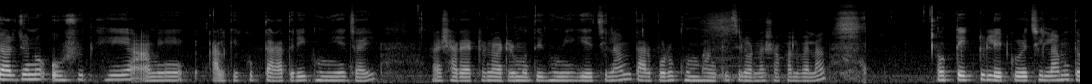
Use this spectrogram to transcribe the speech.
যার জন্য ওষুধ খেয়ে আমি কালকে খুব তাড়াতাড়ি ঘুমিয়ে যাই। সাড়ে আটটা, নয়টার মধ্যে ঘুমিয়ে গিয়েছিলাম। তারপরও ঘুম ভাঙতেছিল না সকালবেলা। উঠতে একটু লেট করেছিলাম, তো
